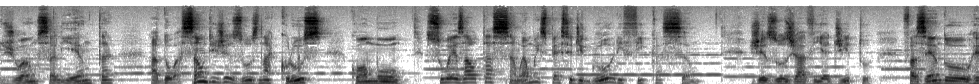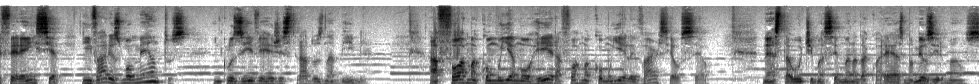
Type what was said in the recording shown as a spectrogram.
João salienta a doação de Jesus na cruz como sua exaltação, é uma espécie de glorificação. Jesus já havia dito, fazendo referência em vários momentos, inclusive registrados na Bíblia, a forma como ia morrer, a forma como ia elevar-se ao céu. Nesta última semana da Quaresma, meus irmãos,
